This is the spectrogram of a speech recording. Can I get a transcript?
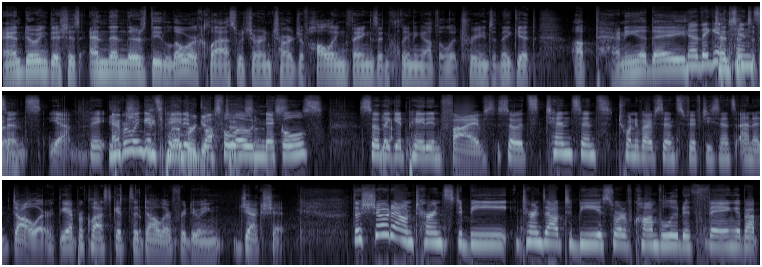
and doing dishes. And then there's the lower class, which are in charge of hauling things and cleaning out the latrines, and they get a penny a day. No, they get 10 cents. cents. Yeah. They everyone gets paid in gets 10 buffalo nickels. So they Yeah. get paid in fives. So it's 10 cents, 25 cents, 50 cents, and a dollar. The upper class gets a dollar for doing jack shit. The showdown turns to be turns out to be a sort of convoluted thing about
